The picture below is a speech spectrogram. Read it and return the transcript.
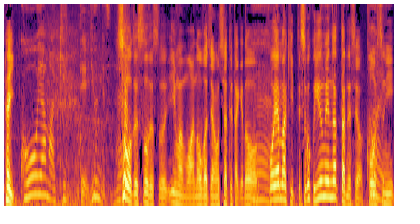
はい。高野巻って言うんですね。そうです、そうです。今もあのおばちゃんおっしゃってたけど、ええ。高野巻ってすごく有名になったんですよ。皇室に、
